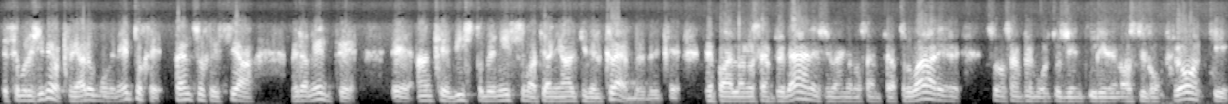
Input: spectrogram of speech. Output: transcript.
e siamo riusciti a creare un movimento che penso che sia veramente eh, anche visto benissimo a piani alti del club perché ne parlano sempre bene, ci vengono sempre a trovare, sono sempre molto gentili nei nostri confronti,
